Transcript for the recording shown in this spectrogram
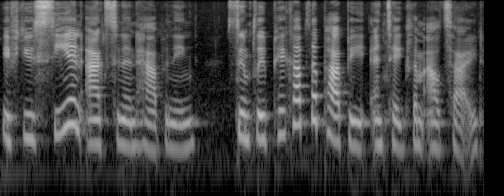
If you see an accident happening, simply pick up the puppy and take them outside.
